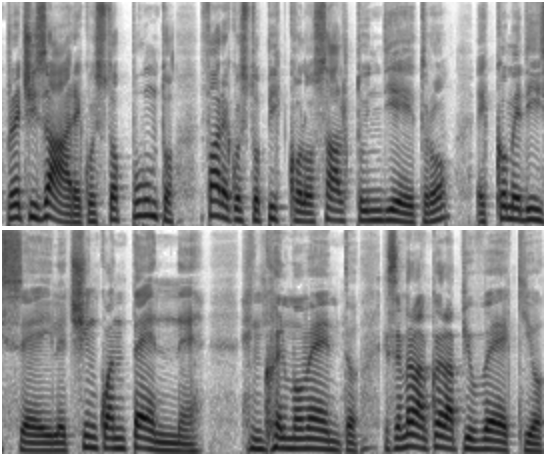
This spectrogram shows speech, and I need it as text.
precisare questo appunto, fare questo piccolo salto indietro e come disse il cinquantenne in quel momento, che sembrava ancora più vecchio,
